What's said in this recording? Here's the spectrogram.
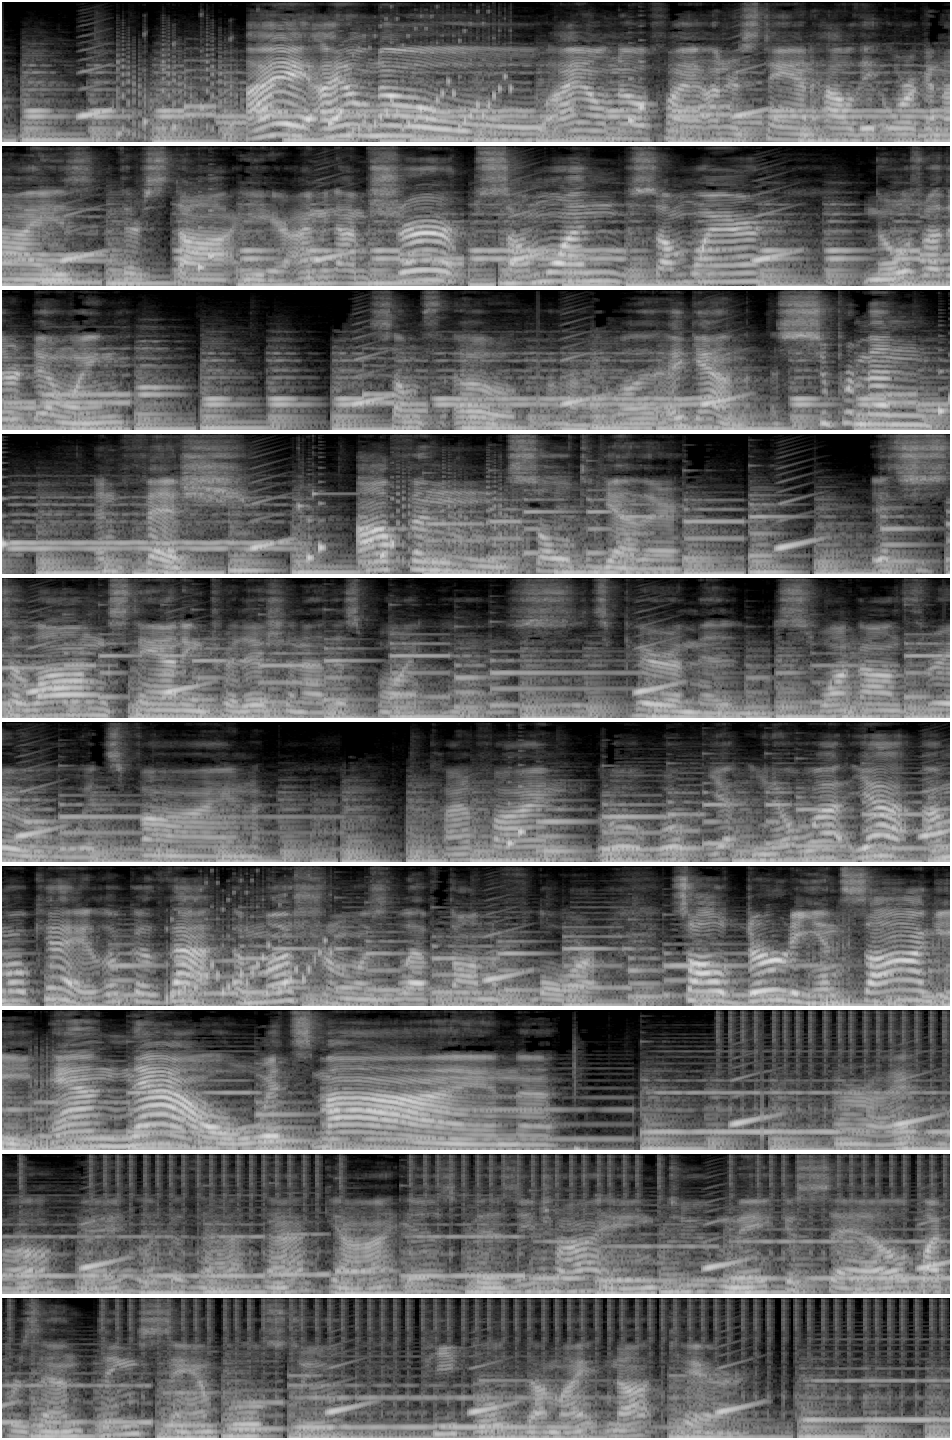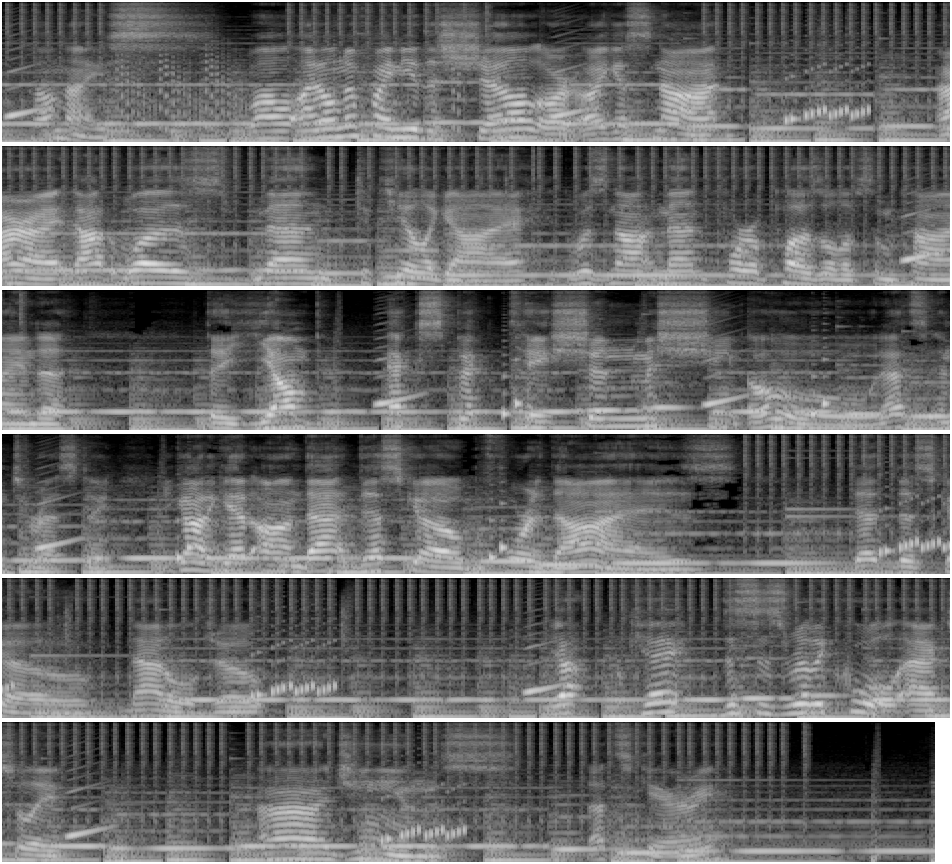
I I don't know I don't know if I understand how they organize their stock here. I mean I'm sure someone somewhere knows what they're doing. Some oh alright well again Superman and fish often sold together. It's just a long-standing tradition at this point. It's, it's pyramid. Just walk on through. It's fine. Kind of fine. Ooh, yeah, you know what? Yeah, I'm okay. Look at that. A mushroom was left on the floor. It's all dirty and soggy. And now it's mine. Alright, well, hey, look at that. That guy is busy trying to make a sale by presenting samples to people that might not care. How nice. Well, I don't know if I need the shell, or I guess not. Alright, that was meant to kill a guy. It was not meant for a puzzle of some kind. The Yump Expectation Machine. Oh, that's interesting. You gotta get on that disco before it dies. Dead disco. That old joke. Yeah, okay. This is really cool, actually. Ah, uh, jeans. That's scary.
